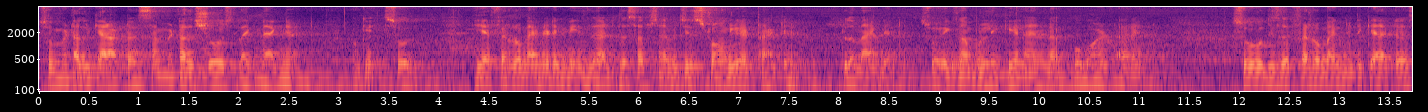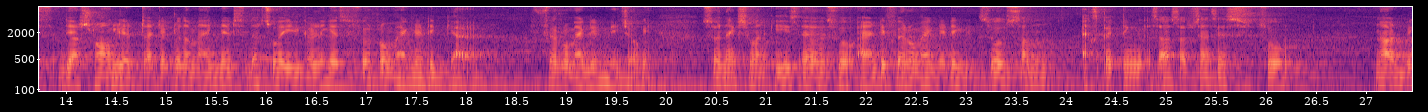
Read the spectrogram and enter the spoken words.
So metal characters some metal shows like magnet. Okay so here ferromagnetic means that the substance which is strongly attracted to the magnet. So example nickel and uh, cobalt iron. So these are ferromagnetic characters. They are strongly attracted to the magnets. That's why we calling as ferromagnetic ferromagnetic nature okay? So next one is uh, so anti-ferromagnetic. So some expecting uh, substances. So not be,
